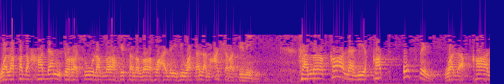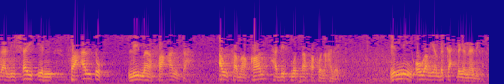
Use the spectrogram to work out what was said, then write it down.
ولقد خدمت رسول الله صلى الله عليه وسلم عشر سنين. فما قال لي قط أف ولا قال لشيء فعلته لما فعلته. أو كما قال حديث متفق عليه. orang yang dekat dengan Nabi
